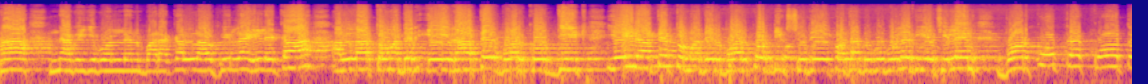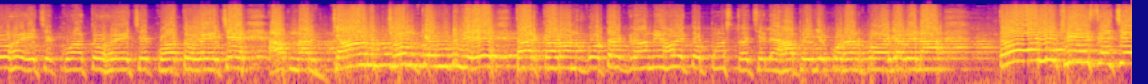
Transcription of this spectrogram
হ্যাঁ নাবিজি বললেন, বারাকাল্লাহ লেখা, আল্লাহ তোমাদের এই রাতে বরকত দিক। এই রাতে তোমাদের বরকত দিক, শুধু এই কথাটুকু বলে দিয়েছিলেন। বরকতটা কত হয়েছে কত হয়েছে কত হয়েছে? আপনার জান চমকে উঠবে। তার কারণ গোটা গ্রামে হয়তো পাঁচটা ছেলে হাফেজে কোরআন পাওয়া যাবে না। তারিখে এসেছে,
